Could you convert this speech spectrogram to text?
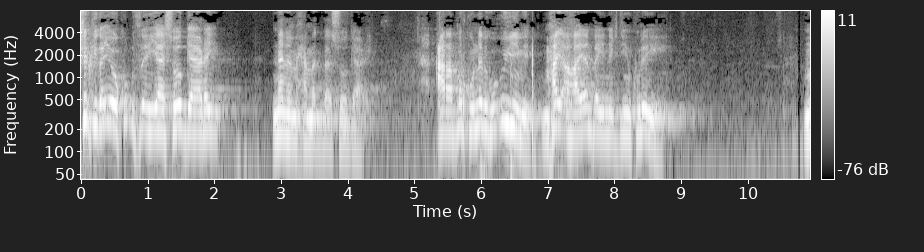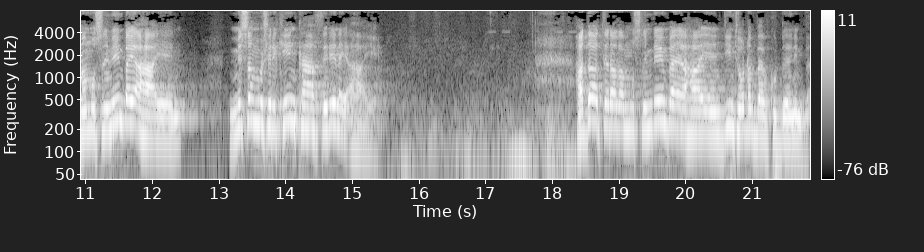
Shirkiga iyagoo ku dhufan yaa soo gaadhay. Nebi maxamed baa soo gaadhay. Carab markuu nebigu u yimid maxay ahaayeen? bay najdiyiin ku leeyihiin. Ma muslimiin bay ahaayeen mise mushrikiin kaafiriinay ahaayeen? Haddaad tiraada muslimiin bay ahaayeen diintii o dhan baa ku beeninba.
